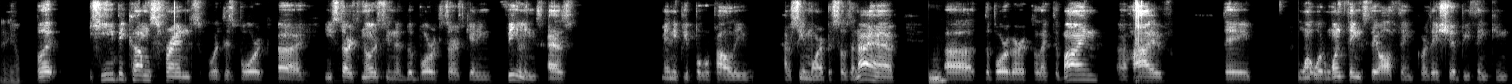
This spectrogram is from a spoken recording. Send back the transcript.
Yeah. But he becomes friends with this Borg. Uh, he starts noticing that the Borg starts getting feelings, as many people who probably have seen more episodes than I have. Mhm. Uh, the Borg are a collective mind, a hive. They want what one thinks they all think, or they should be thinking.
